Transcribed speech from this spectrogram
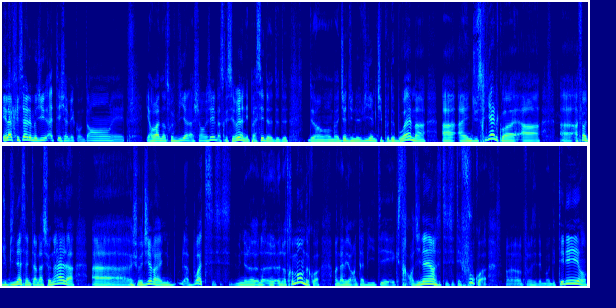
et là, Christelle elle me dit ah, T'es jamais content. Et, et regarde, notre vie, elle a changé. Parce que c'est vrai, on est passé de, de, de, de- on va dire, d'une vie un petit peu de bohème à, à, à industriel, quoi. À, à, à faire du business international. À, je veux dire, une- la boîte, c'est- devenu un, autre monde, quoi. On avait une rentabilité extraordinaire. C'était fou, quoi. Euh, On faisait des, bon, des télés. On,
